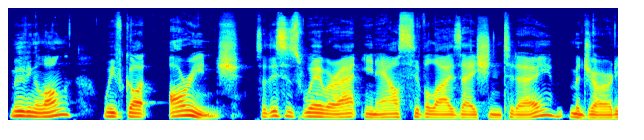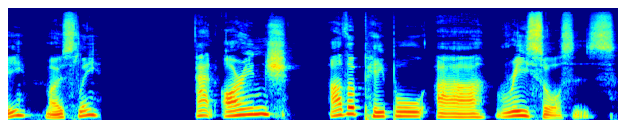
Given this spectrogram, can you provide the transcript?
Moving along, we've got orange. So, this is where we're at in our civilization today, majority, mostly. At orange, other people are resources.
